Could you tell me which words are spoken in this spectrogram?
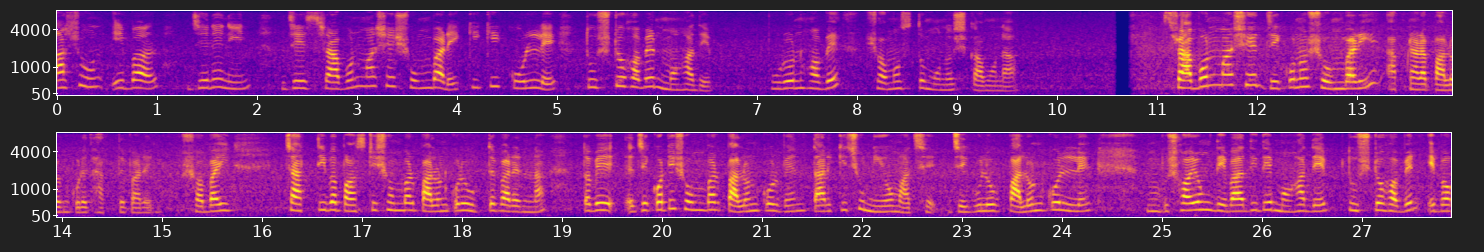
আসুন এবার জেনে নিন যে শ্রাবণ মাসের সোমবারে কি কি করলে তুষ্ট হবেন মহাদেব পূরণ হবে সমস্ত মনস্কামনা শ্রাবণ মাসের যে কোনো সোমবারই আপনারা পালন করে থাকতে পারেন সবাই চারটি বা পাঁচটি সোমবার পালন করে উঠতে পারেন না। তবে যে কটি সোমবার পালন করবেন, তার কিছু নিয়ম আছে, যেগুলো পালন করলে স্বয়ং দেবাদিদেব মহাদেব তুষ্ট হবেন এবং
